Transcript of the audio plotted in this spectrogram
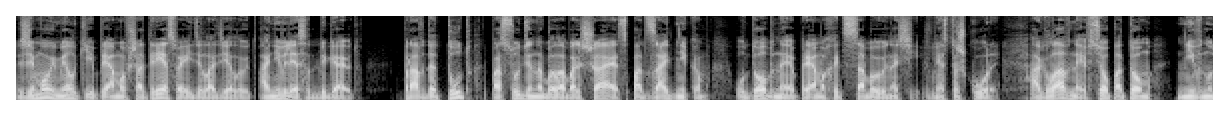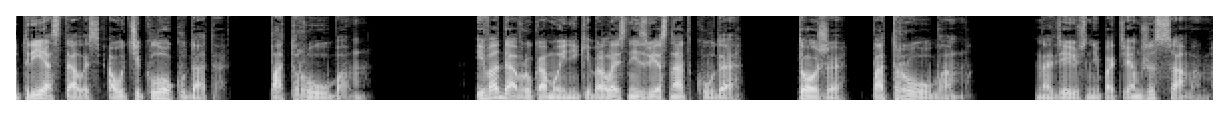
Зимой мелкие прямо в шатре свои дела делают, а не в лес отбегают. Правда, тут посудина была большая, с подзадником, удобная, прямо хоть с собой уноси, вместо шкуры. А главное, все потом не внутри осталось, а утекло куда-то. По трубам. И вода в рукомойнике бралась неизвестно откуда. Тоже по трубам. Надеюсь, не по тем же самым.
